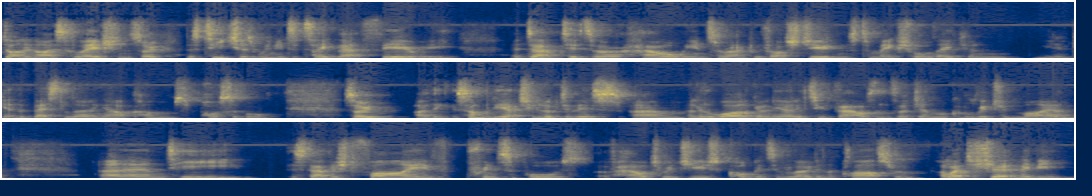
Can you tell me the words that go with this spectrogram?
done in isolation. So as teachers, we need to take that theory, adapt it to how we interact with our students to make sure they can, you know, get the best learning outcomes possible. So I think somebody actually looked at this um, a little while ago in the early 2000s, a gentleman called Richard Mayer and he established five principles of how to reduce cognitive load in the classroom. I'd like to share, maybe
